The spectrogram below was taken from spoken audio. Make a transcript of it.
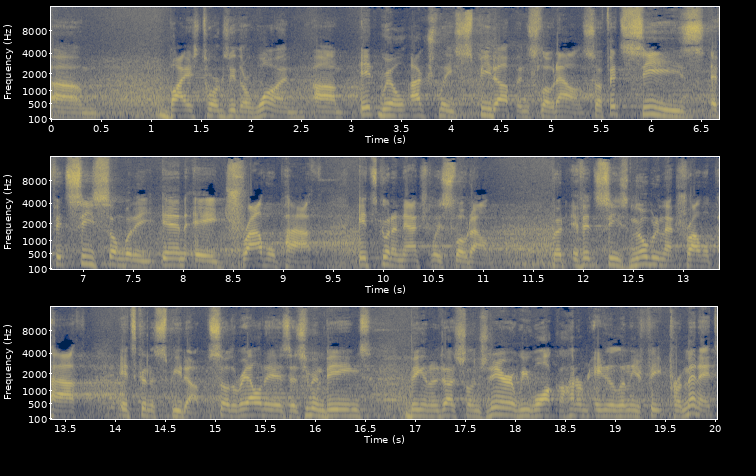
um, biased towards either one, um, it will actually speed up and slow down. So if it sees, if it sees somebody in a travel path, it's going to naturally slow down. But if it sees nobody in that travel path, it's going to speed up. So the reality is, as human beings, being an industrial engineer, we walk 180 linear feet per minute.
